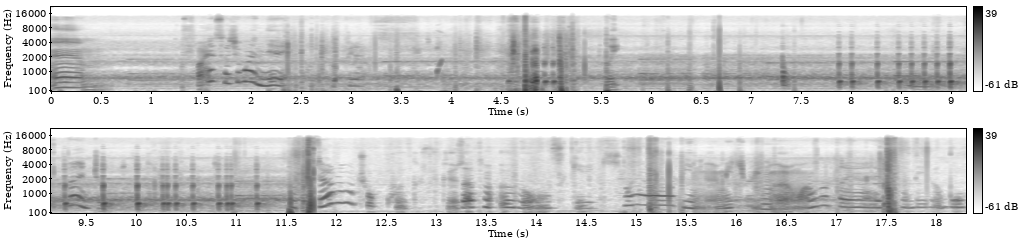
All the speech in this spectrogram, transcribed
Eee Faiz acaba ne? Biraz. Oy. Bence o. Bu güzel ama çok koyu gözüküyor. Zaten öyle olması gerekiyor ama bilmiyorum. Hiç bilmiyorum ama da yani değil bu.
